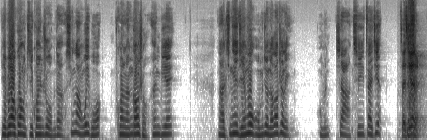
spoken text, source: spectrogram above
也不要忘记关注我们的新浪微博“观篮高手 NBA”。那今天节目我们就聊到这里，我们下期再见，再见。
